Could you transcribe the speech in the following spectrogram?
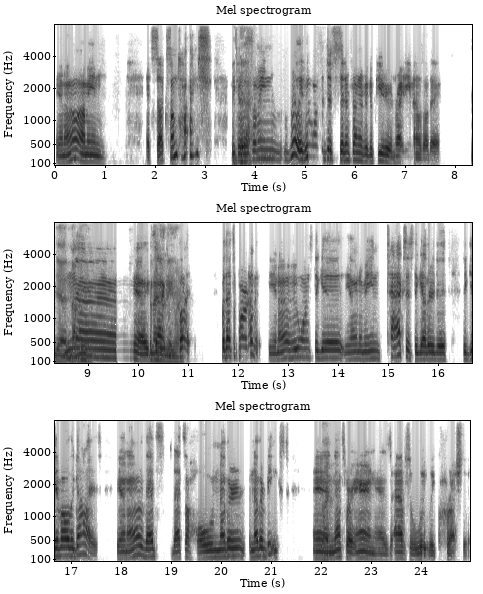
You know, I mean, it sucks sometimes because I mean, really, who wants to just sit in front of a computer and write emails all day? Yeah, not me. Nah, yeah, But I do it exactly. anyway. But but that's a part of it. You know, who wants to get you know what I mean taxes together to to give all the guys. You know, that's that's a whole nother another beast, and Right. that's where Aaron has absolutely crushed it.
